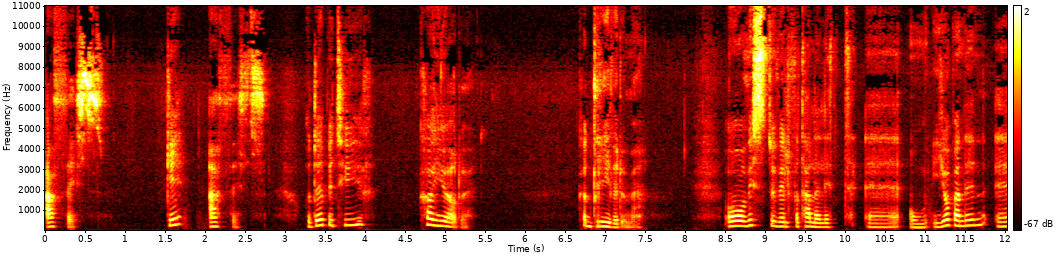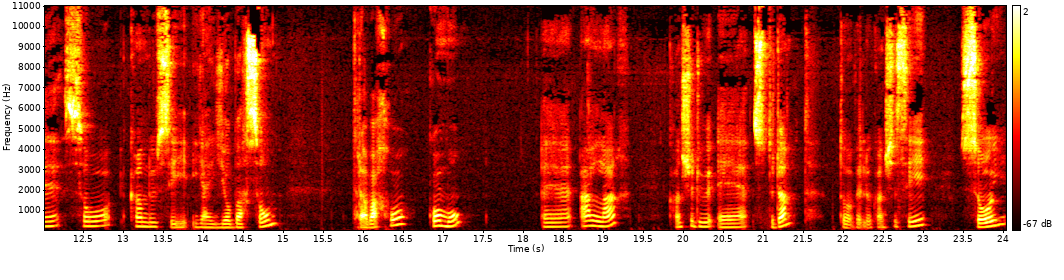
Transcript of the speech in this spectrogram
haces? ¿Qué haces? Og det betyr hva gjør du? Hva driver du med? Og hvis du vil fortelle litt eh, om jobben din, eh, så kan du si 'jeg jobber som', 'trabajo como', eh, eller kanskje du er student. Da vil du kanskje si 'soy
